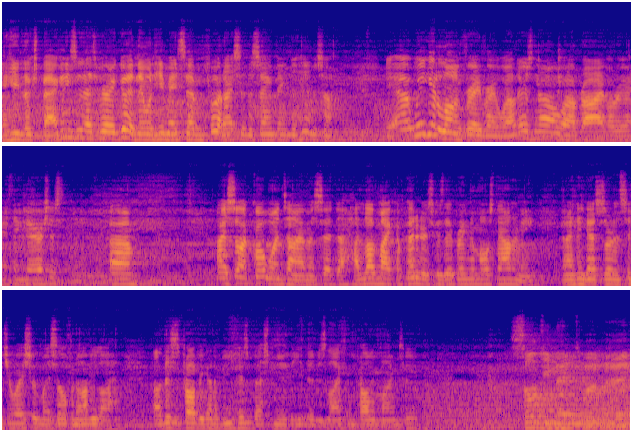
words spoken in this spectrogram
and he looks back and he said that's very good. And then when he made seven foot, I said the same thing to him. So, yeah, we get along very, very well. There's no uh, rivalry or anything there. It's just, um, I saw a quote one time. I said, I love my competitors because they bring the most out of me. And I think that's sort of the situation with myself and Avilov. Uh, this is probably going to be his best meet of his life and probably mine too. 110 mètres haies,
